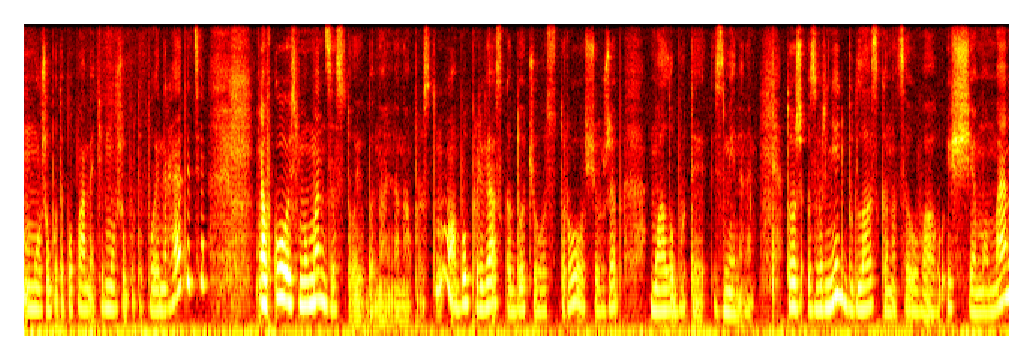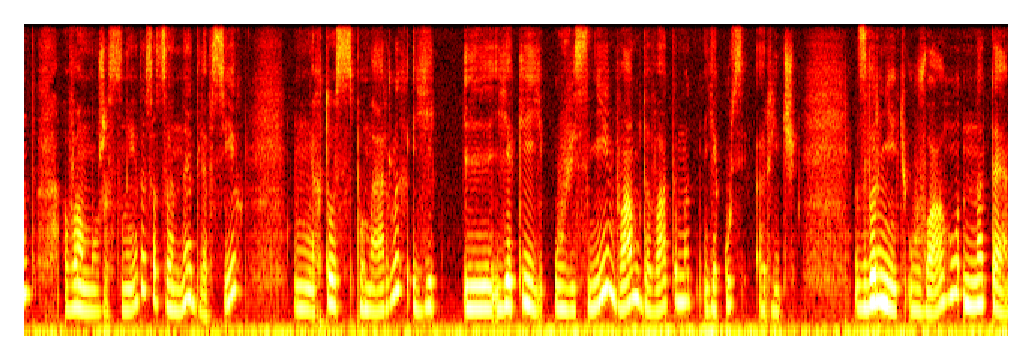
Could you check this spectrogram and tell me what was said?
може бути по пам'яті, може бути по енергетиці, а в когось момент застою банально-напросто. Ну або прив'язка до чогось старого, що вже б мало бути зміненим. Тож зверніть, будь ласка, на це увагу. І ще момент вам може снитися, це не для всіх. Хтось з померлих, який у вісні вам даватиме якусь річ. Зверніть увагу на те,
